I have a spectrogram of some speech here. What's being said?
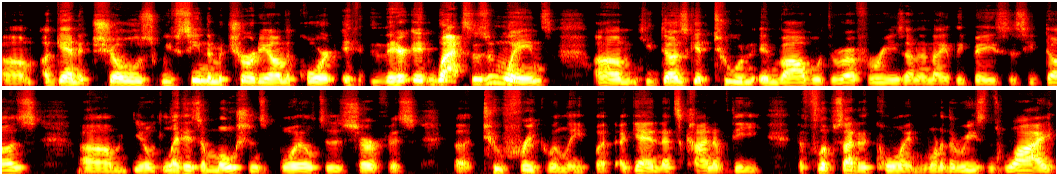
Um, again it shows we've seen the maturity on the court. It, there, it waxes and wanes. Um, he does get too involved with the referees on a nightly basis. He does, um, you know, let his emotions boil to the surface uh, too frequently. But again, that's kind of the the flip side of the coin. One of the reasons why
